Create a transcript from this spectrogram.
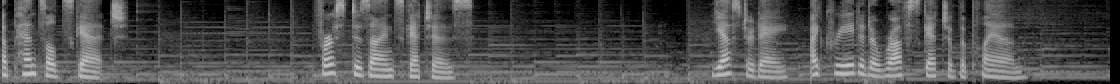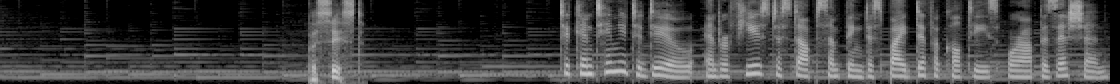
A penciled sketch. First design sketches. Yesterday, I created a rough sketch of the plan. Persist To continue to do and refuse to stop something despite difficulties or opposition,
